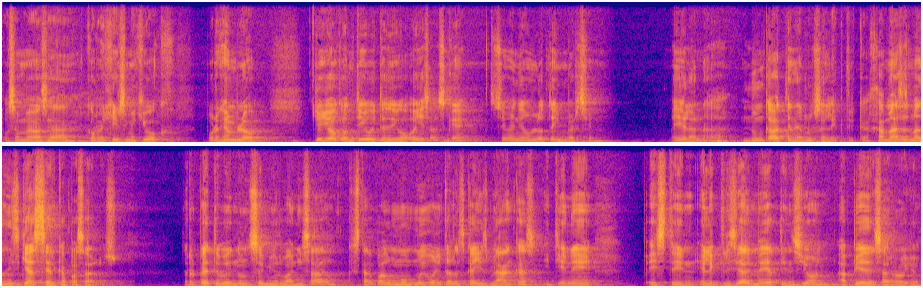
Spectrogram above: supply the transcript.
o sea, me vas a corregir si me equivoco. Por ejemplo, yo llego contigo y te digo, oye, ¿sabes qué? Estoy vendiendo un lote de inversión. Medio de la nada. Nunca va a tener luz eléctrica. Jamás, es más, ni siquiera cerca pasa la luz. De repente vende un semi-urbanizado, que está muy, muy bonitas las calles blancas y tiene este, electricidad de media tensión a pie de desarrollo.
